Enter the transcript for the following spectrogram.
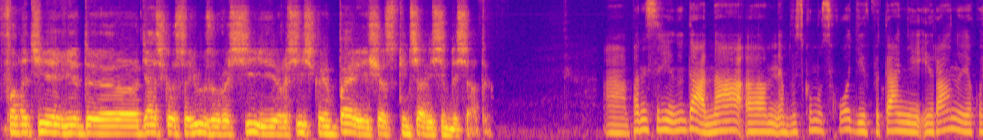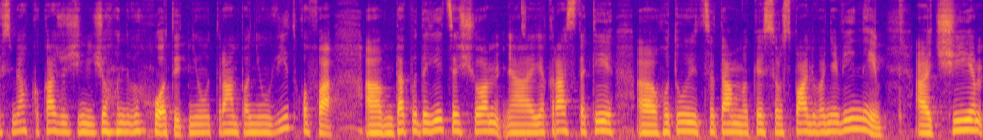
фанатіє від е, радянського союзу, Росії, Російської імперії ще з кінця 80-х. Пане Сергію, ну да, на е, Близькому Сході в питанні Ірану якось, м'яко кажучи, нічого не виходить ні у Трампа, ні у Віткофа. А, так видається, що е, якраз таки е, готується там якесь розпалювання війни. А чи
